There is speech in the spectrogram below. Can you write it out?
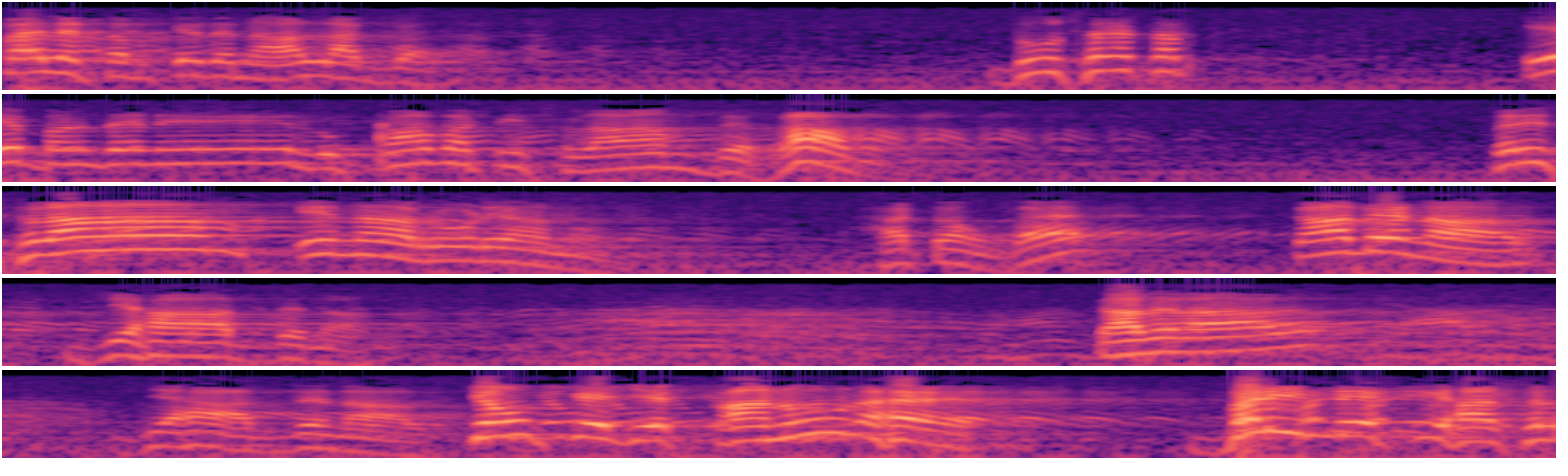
پہلے طبقے دے نال لگ گئے دوسرے طبقے یہ بنتے نے رکاوٹ اسلام دے راہ پھر اسلام ان روڑیا ہٹاؤں کدے جہاد جہاد دے نال کیونکہ یہ قانون ہے بڑی نیکی حاصل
